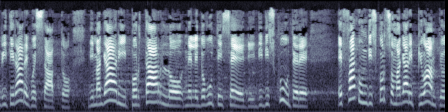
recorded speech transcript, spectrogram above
ritirare quest'atto, di magari portarlo nelle dovute sedi, di discutere e fare un discorso magari più ampio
